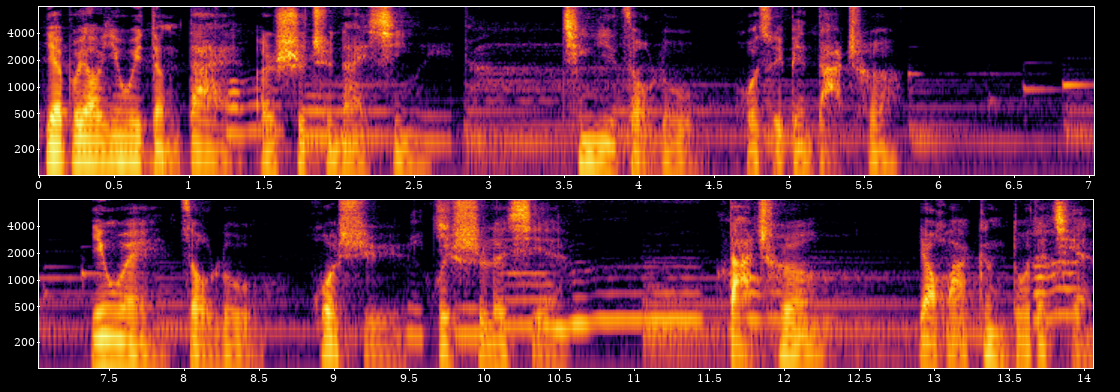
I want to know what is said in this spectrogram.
也不要因为等待而失去耐心，轻易走路或随便打车。因为走路或许会湿了鞋，打车要花更多的钱，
